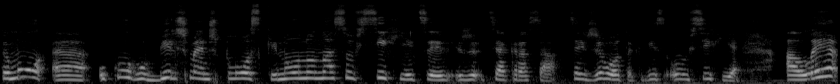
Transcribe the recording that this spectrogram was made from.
Тому е, у кого більш-менш плоский, ну он у нас у всіх є цей, ця краса, цей животик у всіх є. Але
